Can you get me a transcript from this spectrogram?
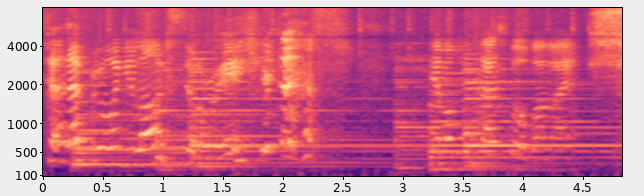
tell everyone your life story. yeah, my mum says sport, by the way.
